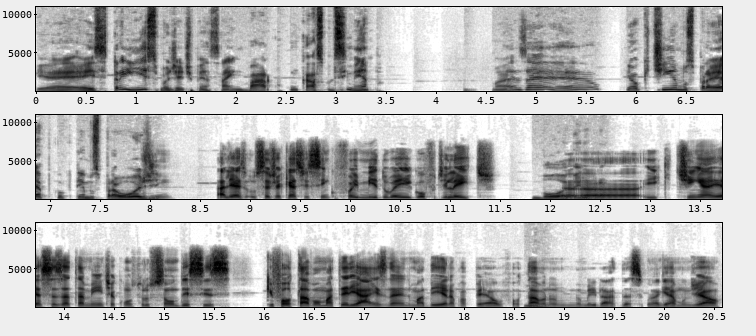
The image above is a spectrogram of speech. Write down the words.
E é, é estranhíssimo a gente pensar em barco com casco de cimento. Mas é, é, é o que tínhamos para época, o que temos para hoje. Sim. Aliás, o CGCast 5 foi Midway e Golfo de Leite. Boa, bem uh, E que tinha essa exatamente a construção desses. Que faltavam materiais, né? Madeira, papel, faltava hum. no, no, meio da, da, Segunda Guerra Mundial.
